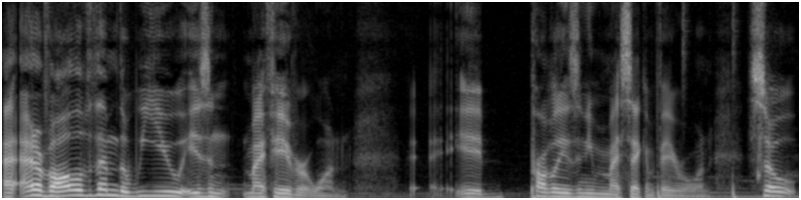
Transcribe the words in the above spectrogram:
out of all of them the Wii U isn't my favorite one. It probably isn't even my second favorite one. So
